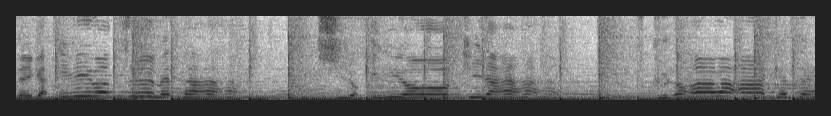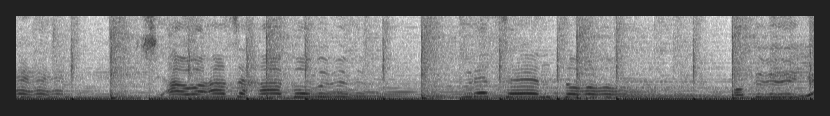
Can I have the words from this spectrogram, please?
願いを詰めた白い大きな袋を開けて幸せ運ぶプレゼント置くよ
